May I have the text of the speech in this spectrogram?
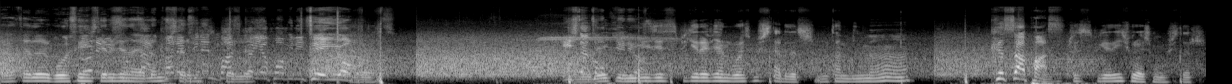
Karakterleri gol Böyle bir sevinçleri için şutta ayarlamışlar ama kalecinin başka yapabileceği yok. Evet. İşte Yani top geliyor. İngilizce spikere falan uğraşmışlardır. Bunu tam bilmem ama Kısa pas. Türkçe spikere hiç uğraşmamışlar.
